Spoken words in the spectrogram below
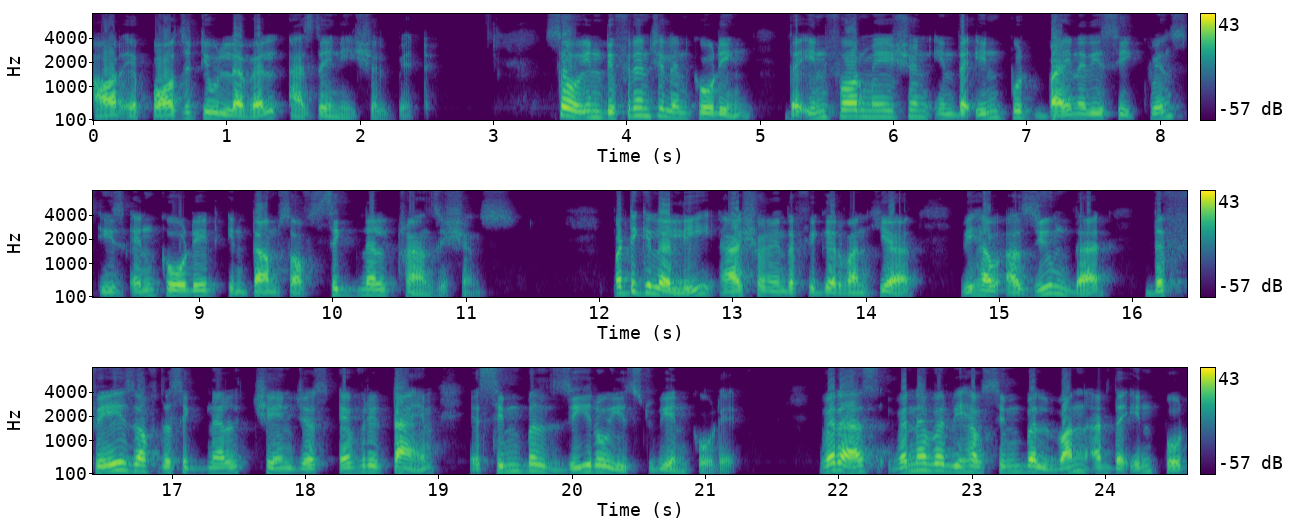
or a positive level as the initial bit. So in differential encoding, the information in the input binary sequence is encoded in terms of signal transitions. Particularly as shown in the figure 1 here, we have assumed that the phase of the signal changes every time a symbol 0 is to be encoded. Whereas whenever we have symbol 1 at the input,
